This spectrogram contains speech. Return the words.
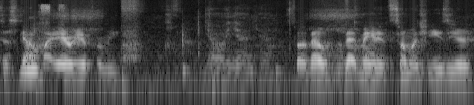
to scout my area for me. Oh yeah, yeah. So that that made it so much easier.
